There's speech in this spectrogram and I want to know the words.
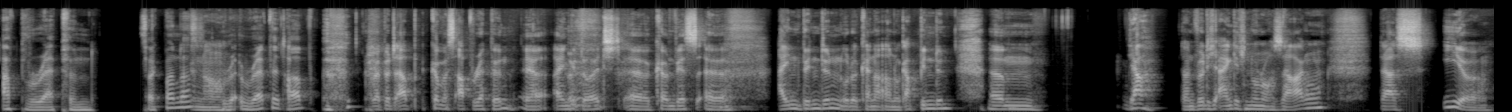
abrappen. Sagt man das? Genau. Ra wrap it up. Wrap it up. Können wir es abrappen? Ja, eingedeutscht. äh, können wir es äh, einbinden oder keine Ahnung, abbinden? Ähm, ja, dann würde ich eigentlich nur noch sagen, dass ihr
